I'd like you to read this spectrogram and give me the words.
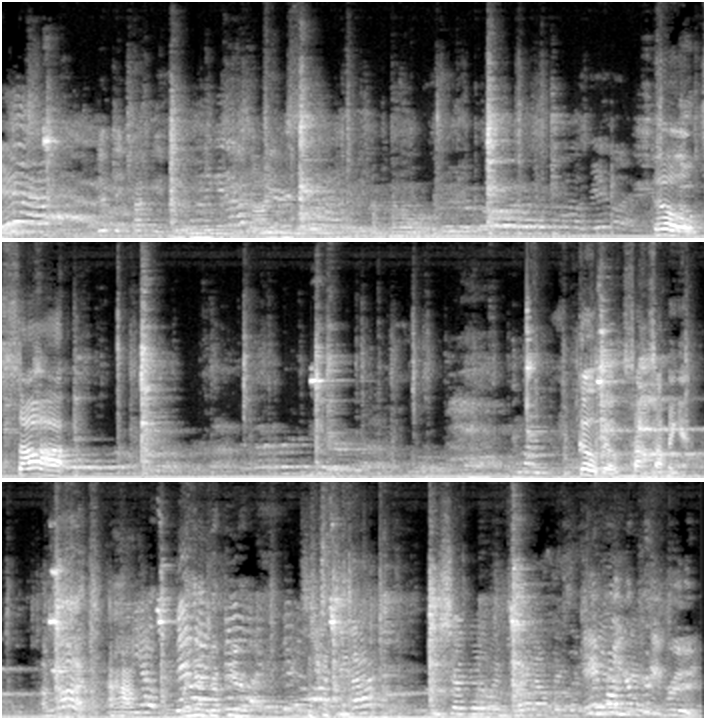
Yeah. If they trap you, Bill, stop. Go, Bill. Stop stopping it. I'm not. Uh huh. My hands are up here. Did you see that? He shoved it and ran out there. Like, April, "Yeah." you're pretty rude.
